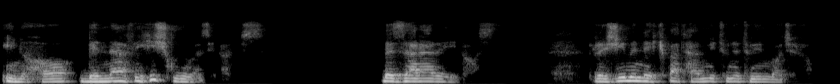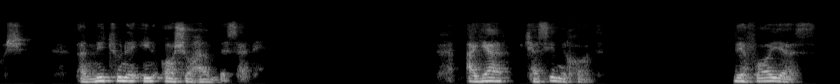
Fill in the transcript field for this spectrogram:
اینها به نفع هیچ کدوم از اینا نیست. به ضرر ایناست. رژیم نکبت هم می‌تونه تو این ماجرا باشه و می‌تونه این آشو هم بزنه. اگر کسی می‌خواد دفاعی از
